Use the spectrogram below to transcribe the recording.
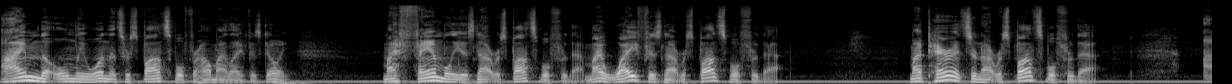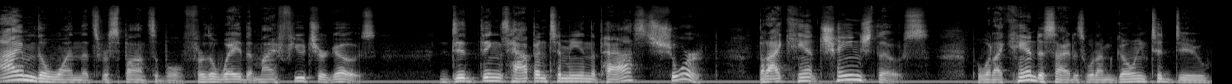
I'm the only one that's responsible for how my life is going. My family is not responsible for that. My wife is not responsible for that. My parents are not responsible for that. I'm the one that's responsible for the way that my future goes. Did things happen to me in the past? Sure. But I can't change those. But what I can decide is what I'm going to do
